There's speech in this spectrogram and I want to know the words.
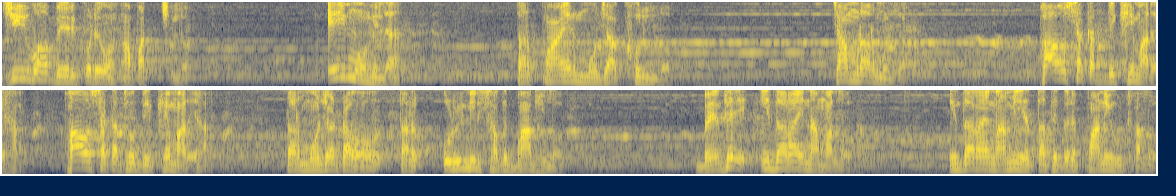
জিবা বের করে ও হাঁপাচ্ছিল। এই মহিলা তার পায়ের মোজা খুলল। চামড়ার মোজা। ফাও সাকাত বেখে মারে হা। ফাও সাকাত বেখে মারে হা। তার মোজাটাও তার উড়িনির সাথে বাঁধলো। বেঁধে ইঁদারায় নামালো। ইঁদারায় নামিয়ে তাতে করে পানি উঠালো।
